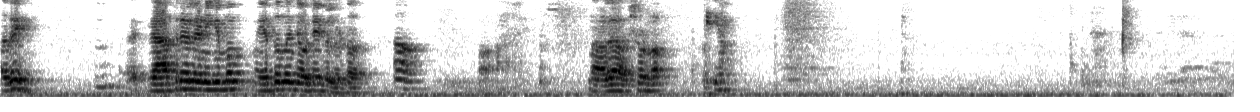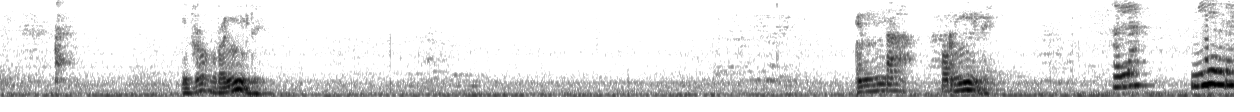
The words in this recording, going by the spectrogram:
അതെ. രാത്രി രാത്രിയല്ല എണീക്കുമ്പം മേത്തൊന്നും ചവിട്ടിയേക്കല്ലോ കേട്ടോ നാളെ ആവശ്യമുള്ള അയ്യോ. ഇവിടെ ഉറങ്ങിയില്ലേ? എന്താ? ഉറങ്ങിയില്ലേ? അല്ല നീ എവിടെ?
